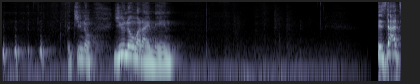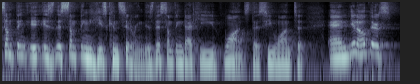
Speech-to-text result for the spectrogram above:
but you know, you know what I mean. Is that something? Is this something he's considering? Is this something that he wants? Does he want to? And you know, there's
